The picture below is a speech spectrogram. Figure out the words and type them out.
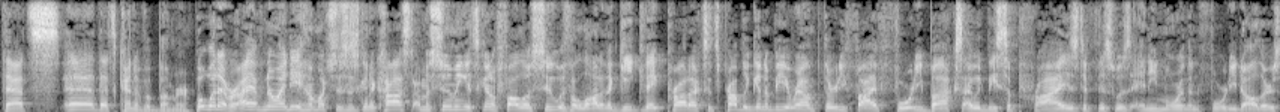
That's eh, that's kind of a bummer. But whatever. I have no idea how much this is going to cost. I'm assuming it's going to follow suit with a lot of the Geek Vape products. It's probably going to be around 35, 40 bucks. I would be surprised if this was any more than $40.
